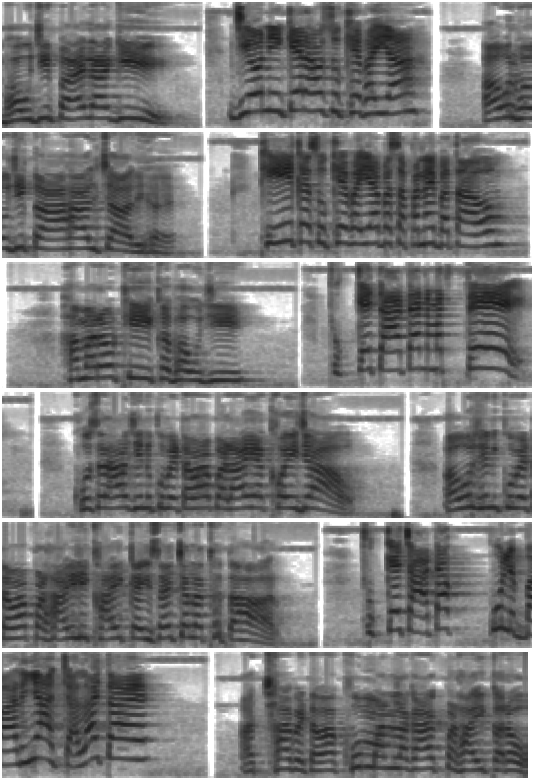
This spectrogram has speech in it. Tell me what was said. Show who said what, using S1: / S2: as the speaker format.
S1: भौजी पाए लागी।
S2: जियो नीके रहो सुखे भैया।
S1: और भौजी का हाल चाल है?
S2: ठीक है सुखे भैया बस अपना बताओ।
S1: हमारो ठीक है भौजी।
S2: थुक्के टाटा नमस्ते।
S1: खुश रहो जिनको बेटवा या खोई जाओ। और जिनको बेटवा पढ़ाई लिखाई कैसे चलत है तहार?
S2: थुक्के चाटा कुल बढ़िया चलता है।
S1: अच्छा बेटवा खूब मन लगा के पढ़ाई करो।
